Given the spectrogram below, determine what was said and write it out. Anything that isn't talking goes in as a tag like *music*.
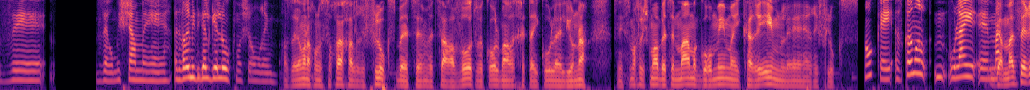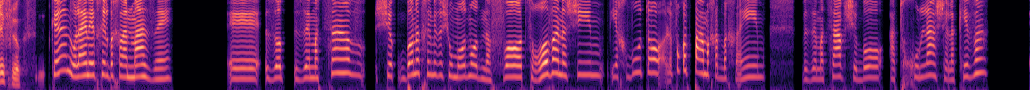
וזהו, משם אה, הדברים התגלגלו, כמו שאומרים. אז היום אנחנו נשוחח על ריפלוקס בעצם, וצרבות וכל מערכת העיכול העליונה. אז נשמח לשמוע בעצם מה הגורמים העיקריים לריפלוקס. אוקיי, אז קודם כל, אולי... גם מה, מה זה ריפלוקס? כן, אולי אני אתחיל בכלל מה זה. Uh, זאת, זה מצב שבוא נתחיל מזה שהוא מאוד מאוד נפוץ, רוב האנשים יחוו אותו לפחות פעם אחת בחיים, וזה מצב שבו התכולה של הקיבה,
